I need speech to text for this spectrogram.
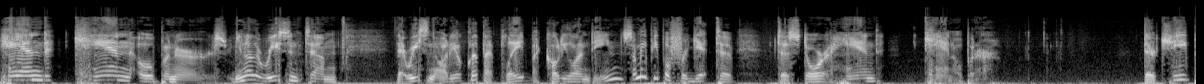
hand can openers. You know the recent um, that recent audio clip I played by Cody Lundin. So many people forget to to store a hand can opener. They're cheap.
